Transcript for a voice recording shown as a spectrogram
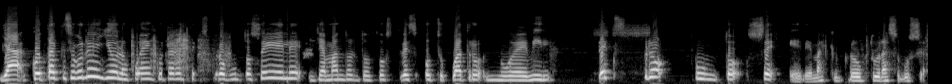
Ya, contáctese con ellos, los pueden encontrar en texpro.cl llamando al 223-849000 texpro.cl, más que un producto, una solución.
